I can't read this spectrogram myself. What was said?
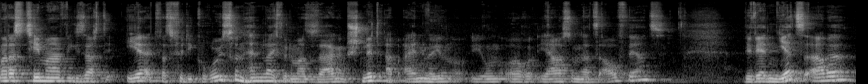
war das Thema, wie gesagt, eher etwas für die größeren Händler. Ich würde mal so sagen, im Schnitt ab 1 Million Euro Jahresumsatz aufwärts. Wir werden jetzt aber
